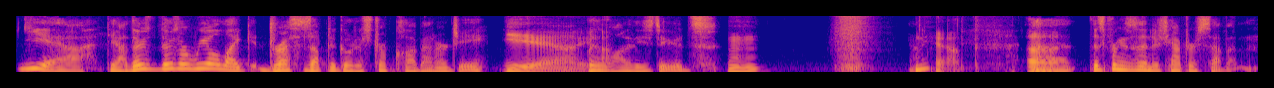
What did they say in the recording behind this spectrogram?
Yeah, yeah. There's there's a real like dresses up to go to strip club energy Yeah. with Yeah. a lot of these dudes. Yeah. Uh, this brings us into chapter seven.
